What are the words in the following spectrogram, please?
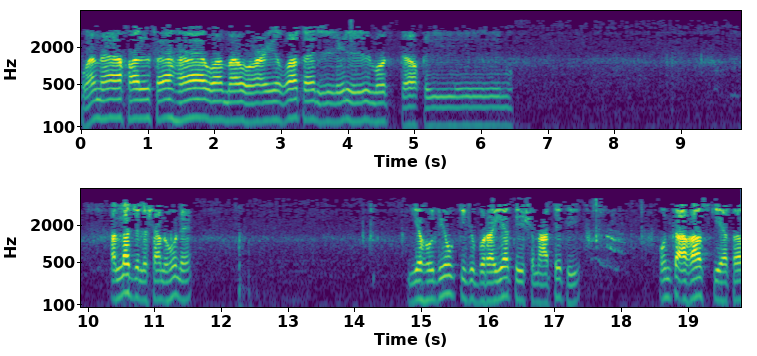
وما خلفها وموعظة للمتقين. اللہ جل شاہ نے یہودیوں کی جو برائیاں تھی شناعتیں تھی ان کا آغاز کیا تھا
